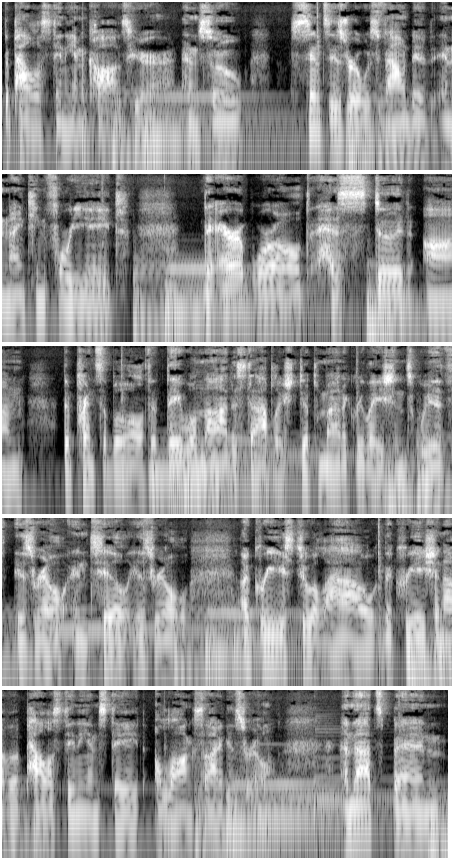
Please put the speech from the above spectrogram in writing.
the Palestinian cause here. And so, since Israel was founded in 1948, the Arab world has stood on the principle that they will not establish diplomatic relations with Israel until Israel agrees to allow the creation of a Palestinian state alongside Israel. And that's been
